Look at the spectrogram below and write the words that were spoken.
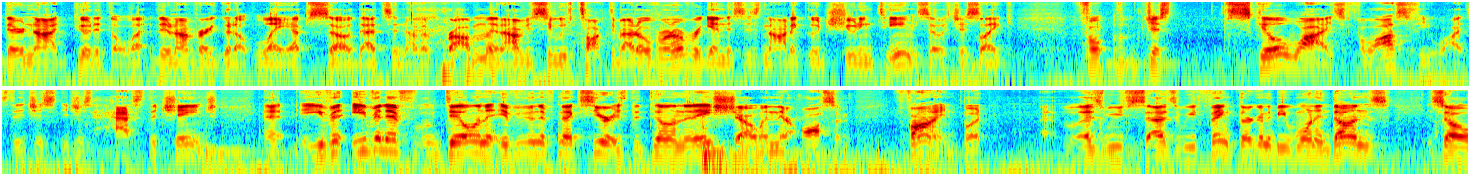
They're not good at the le- they're not very good at layups, so that's another problem. And obviously, we've talked about over and over again. This is not a good shooting team, so it's just like, just skill wise, philosophy wise, it just it just has to change. And even even if Dylan, even if next year is the Dylan and Ace show and they're awesome, fine. But as we as we think they're going to be one and dones. So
